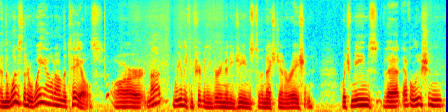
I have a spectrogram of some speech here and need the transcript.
And the ones that are way out on the tails are not really contributing very many genes to the next generation, which means that evolution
